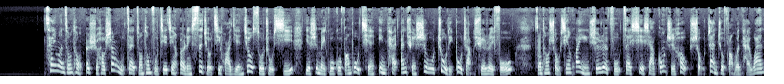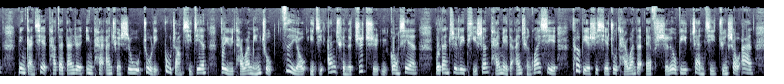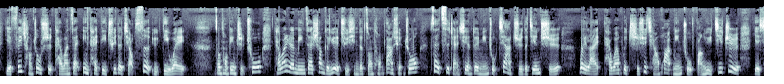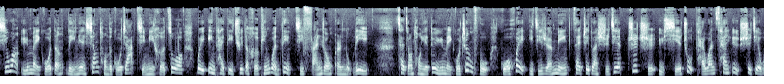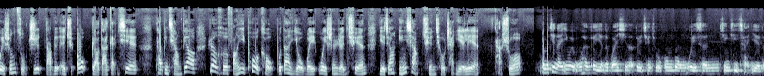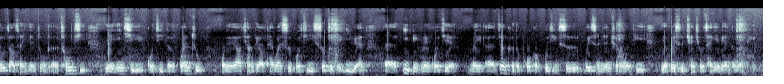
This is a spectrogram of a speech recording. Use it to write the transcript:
蔡英文总统二十号上午在总统府接见二零四九计划研究所主席，也是美国国防部前印太安全事务助理部长薛瑞福。总统首先欢迎薛瑞福在卸下公职后首站就访问台湾，并感谢他在担任印太安全事务助理部长期间对于台湾民主、自由以及安全的支持与贡献。不但致力提升台美的安全关系，特别是协助台湾的 F 十六 B 战机军售案，也。非常重视台湾在印太地区的角色与地位。总统并指出，台湾人民在上个月举行的总统大选中，再次展现对民主价值的坚持。未来，台湾会持续强化民主防御机制，也希望与美国等理念相同的国家紧密合作，为印太地区的和平稳定及繁荣而努力。蔡总统也对于美国政府、国会以及人民在这段时间支持与协助台湾参与世界卫生组织 （WHO） 表达感谢。他并强调，任何防疫破口不但有违卫生人权，也将影响全球产业链。他说。那么，近来因为武汉肺炎的关系呢，对全球公共卫生、经济产业都造成严重的冲击，也引起国际的关注。我也要强调，台湾是国际社会的一员。呃，疫病没有国界，没呃任何的破口，不仅是卫生人权的问题，也会是全球产业链的问题。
